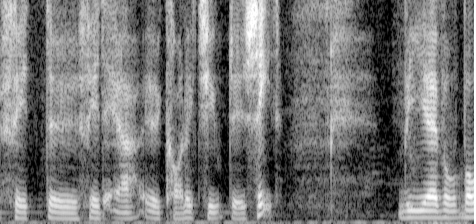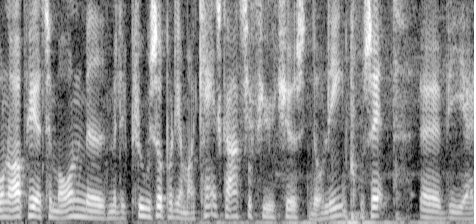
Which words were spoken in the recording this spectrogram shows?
Fed, Fed er kollektivt set. Vi øh, vågner op her til morgen med, med lidt plusser på de amerikanske aktiefutures, 0,1 procent. Øh, vi er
